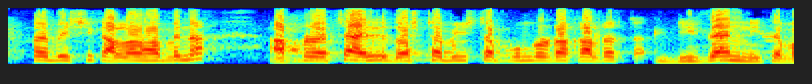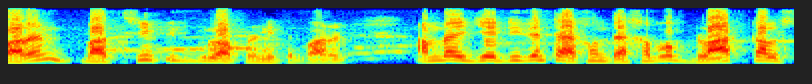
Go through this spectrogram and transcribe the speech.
একটা বেশি কালার হবে না। আপনারা চাইলে দশটা, বিশটা, পনেরোটা কালার ডিজাইন নিতে পারেন বা থ্রি পিসগুলো আপনি নিতে পারেন। আমরা যে ডিজাইনটা এখন দেখাবো ব্ল্যাক কালার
